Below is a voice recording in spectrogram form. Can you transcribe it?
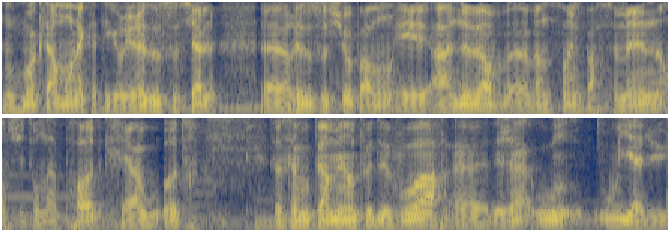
Donc moi clairement la catégorie réseaux social, réseaux sociaux pardon, est à 9h25 par semaine. Ensuite on a prod, créa ou autre. Ça, ça vous permet un peu de voir euh, déjà où, il y a du,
